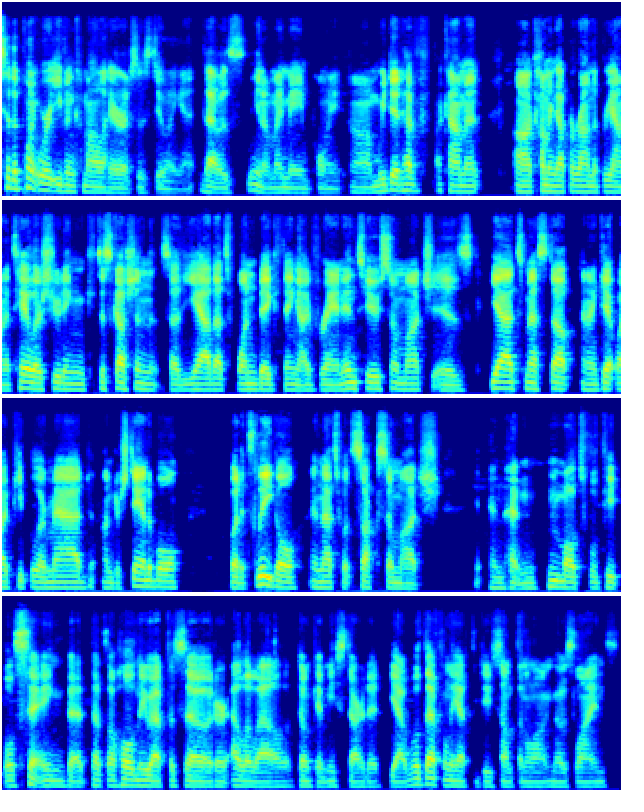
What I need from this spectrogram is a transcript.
to the point where even kamala harris is doing it. That was you know my main point. Um, we did have a comment uh, coming up around the breonna taylor shooting discussion that said yeah that's one big thing i've ran into so much is yeah it's messed up and i get why people are mad understandable but it's legal and that's what sucks so much. And then multiple people saying that that's a whole new episode or lol don't get me started. Yeah we'll definitely have to do something along those lines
